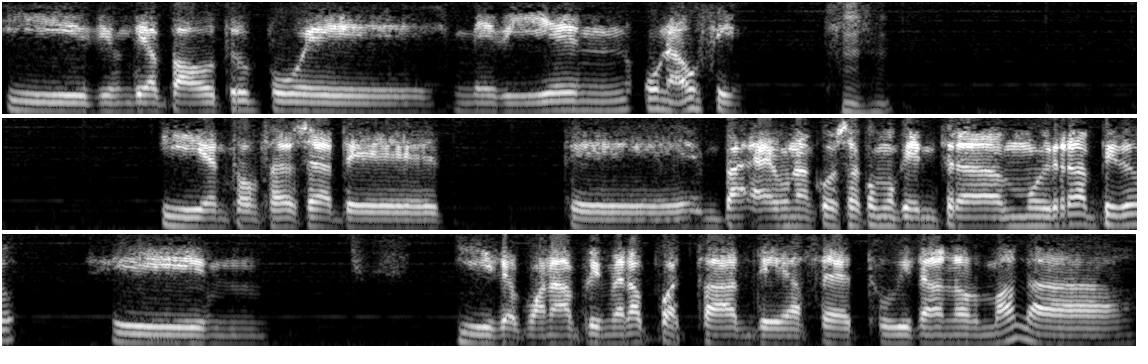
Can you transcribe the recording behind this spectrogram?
Y de un día para otro, pues me vi en una UCI. Y entonces, o sea, te, es una cosa como que entra muy rápido y, y de buena primera pues estás de hacer tu vida normal a,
